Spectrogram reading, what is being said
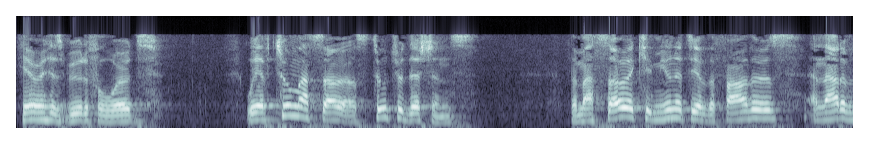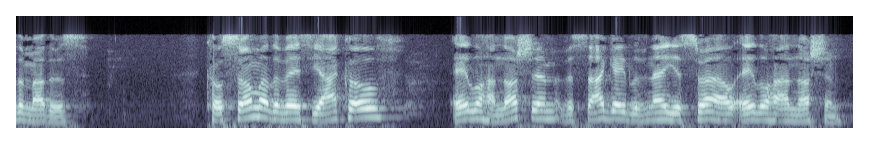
Here are his beautiful words. We have two masaras, two traditions. The Masorah community of the fathers and that of the mothers. Kosoma leves Yaakov, Elo Hanoshim, V'saged Livnei Yisrael, Elo Hanoshim.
